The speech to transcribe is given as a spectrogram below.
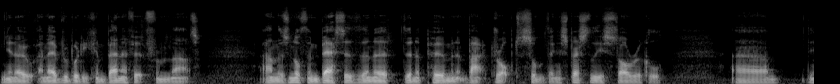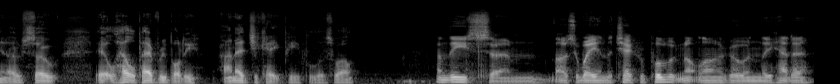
you know, and everybody can benefit from that. And there's nothing better than a than a permanent backdrop to something, especially historical. Um, you know, so it'll help everybody and educate people as well. And these, um, I was away in the Czech Republic not long ago, and they had a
